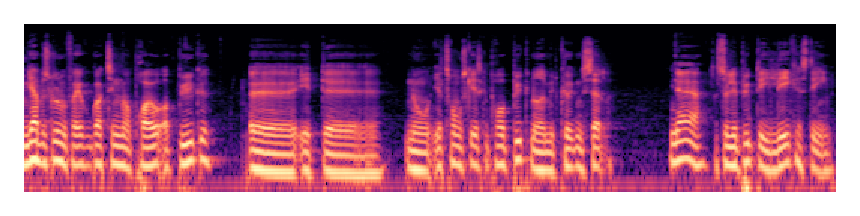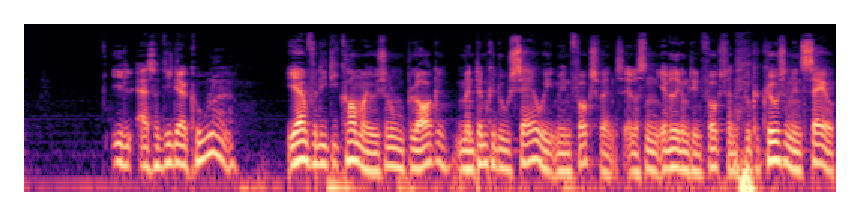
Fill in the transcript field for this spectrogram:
Jeg har besluttet mig for, at jeg kunne godt tænke mig at prøve at bygge øh, et... Øh, no, jeg tror måske, jeg skal prøve at bygge noget af mit køkken selv. Ja, ja. Og så vil jeg bygge det i Leka-sten. I, altså de der kugler, ja. Ja, fordi de kommer jo i sådan nogle blokke, men dem kan du save i med en fugtsvans, eller sådan, jeg ved ikke om det er en fugtsvans, du kan købe sådan en sav,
